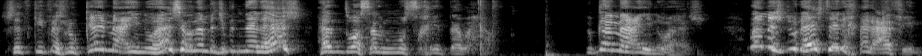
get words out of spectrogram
شفت كيفاش لو كان ما عينوهاش رانا ما جبدنا لهاش هاد وصل المسخين تاعها لو كان ما عينوهاش. راه ما جبدولهاش تاريخها العفن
